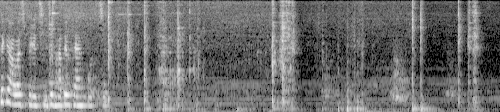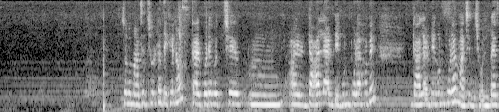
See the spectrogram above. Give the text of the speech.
থেকে আওয়াজ পেয়েছি যে ভাতের ফ্যান করছে। চলো মাছের ঝোলটা দেখে নাও। তারপরে হচ্ছে আর ডাল আর বেগুন পোড়া হবে। ডাল আর বেগুন পোড়া, মাছের ঝোল। ব্যাস,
